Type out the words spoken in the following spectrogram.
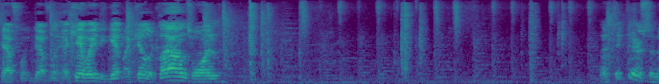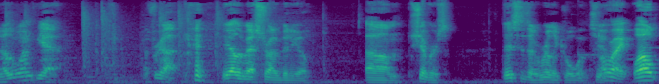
Definitely, definitely. I can't wait to get my Killer Clowns one. I think there's another one. Yeah. I forgot. the other Vestron video. Um, Shivers. This is a really cool one, too. All right. Well,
